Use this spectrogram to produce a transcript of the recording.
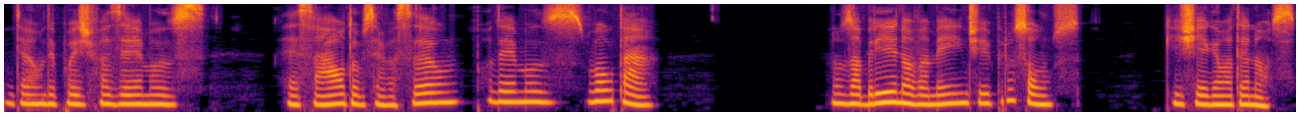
Então, depois de fazermos essa auto-observação, podemos voltar, nos abrir novamente para os sons que chegam até nós.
